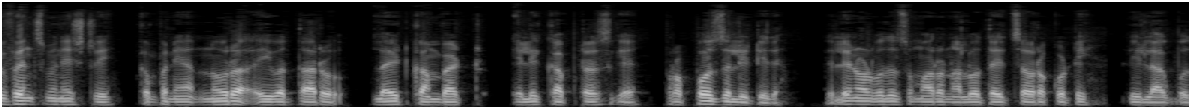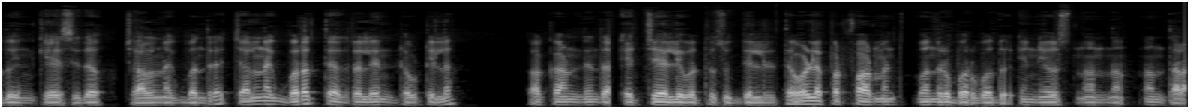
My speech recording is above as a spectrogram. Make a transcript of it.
ಡಿಫೆನ್ಸ್ ಮಿನಿಸ್ಟ್ರಿ ಕಂಪನಿಯ ನೂರ ಐವತ್ತಾರು ಲೈಟ್ ಕಾಂಬ್ಯಾಟ್ ಹೆಲಿಕಾಪ್ಟರ್ಸ್ಗೆ ಪ್ರಪೋಸಲ್ ಇಟ್ಟಿದೆ. ಇಲ್ಲಿ ನೋಡಬಹುದು ಸುಮಾರು ನಲವತ್ತೈದು ಸಾವಿರ ಕೋಟಿ ಡೀಲ್ ಆಗ್ಬೋದು ಇನ್ ಕೇಸ್ ಇದು ಚಾಲನೆಗೆ ಬಂದ್ರೆ. ಚಾಲನೆಗೆ ಬರುತ್ತೆ, ಅದರಲ್ಲೇನು ಡೌಟ್ ಇಲ್ಲ. ಆ ಕಾರಣದಿಂದ ಎಚ್ ಎಲ್ ಇವತ್ತು ಸುದ್ದಿಯಲ್ಲಿರುತ್ತೆ. ಒಳ್ಳೆ ಪರ್ಫಾರ್ಮೆನ್ಸ್ ಬಂದ್ರು ಬರ್ಬೋದು ಇನ್ ನ್ಯೂಸ್ ನಂತರ.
